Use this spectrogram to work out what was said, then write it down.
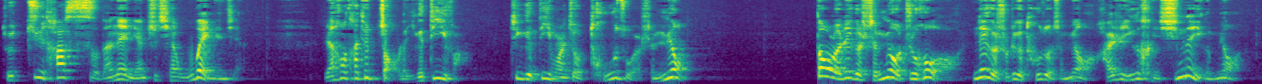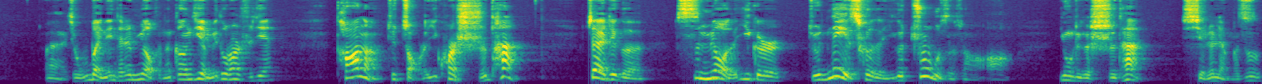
就距他死的那年之前五百年前，然后他就找了一个地方，这个地方叫土佐神庙。到了这个神庙之后啊，那个时候这个土佐神庙啊还是一个很新的一个庙，哎，就五百年前这庙可能刚建没多长时间，他呢就找了一块石炭，在这个寺庙的一根就内侧的一个柱子上啊，用这个石炭写了两个字，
